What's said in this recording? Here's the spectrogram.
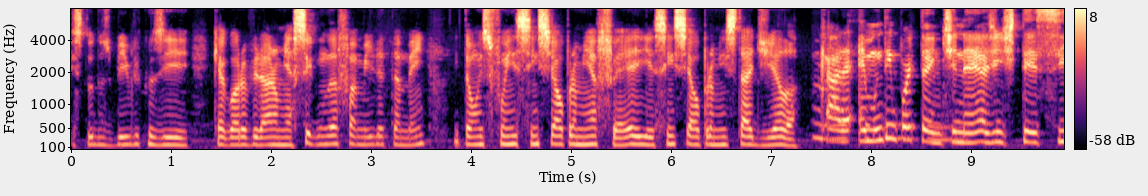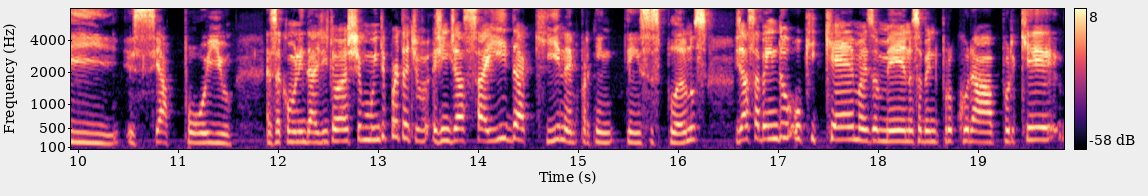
estudos bíblicos e que agora viraram minha segunda família também. Então, isso foi essencial para minha fé e essencial para minha estadia lá. Cara, é muito importante, né, a gente ter esse, esse apoio, essa comunidade. Então eu acho muito importante a gente já sair daqui, né, pra quem tem esses planos, já sabendo o que quer, mais ou menos, sabendo procurar, porque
